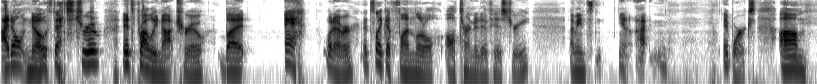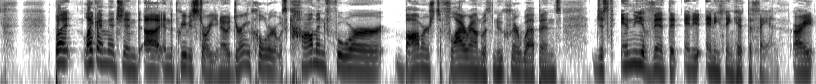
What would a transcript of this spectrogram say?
I don't know if that's true. It's probably not true, but eh, whatever. It's like a fun little alternative history. I mean, you know, I, it works. Um, but like I mentioned uh, in the previous story, you know, during Cold War, it was common for bombers to fly around with nuclear weapons, just in the event that any, anything hit the fan. All right,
